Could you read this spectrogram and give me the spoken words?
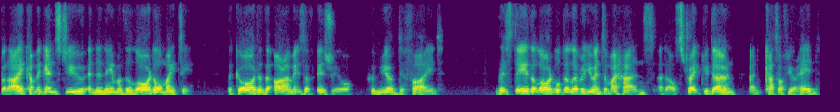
but I come against you in the name of the Lord Almighty, the God of the armies of Israel, whom you have defied. This day the Lord will deliver you into my hands, and I'll strike you down and cut off your head.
